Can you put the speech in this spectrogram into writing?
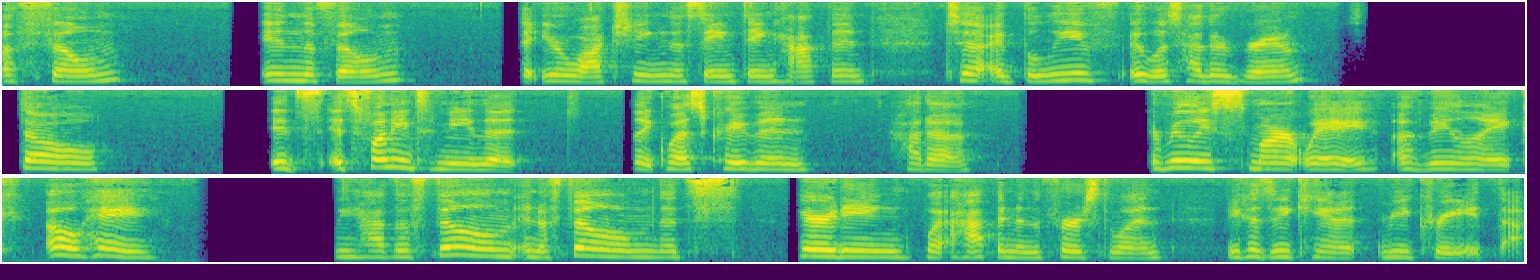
a film in the film that you're watching the same thing happen to I believe it was Heather Graham. So it's it's funny to me that like Wes Craven had a a really smart way of being like, "Oh, hey, we have a film in a film that's parodying what happened in the first one because we can't recreate that."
